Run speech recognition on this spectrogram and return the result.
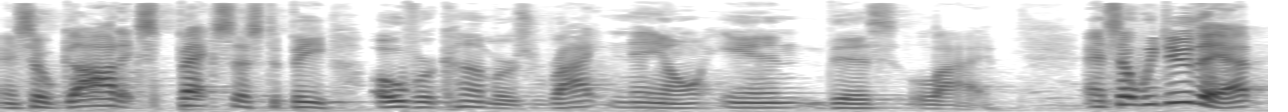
And so God expects us to be overcomers right now in this life. And so we do that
